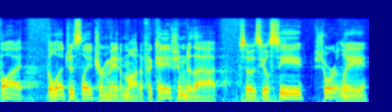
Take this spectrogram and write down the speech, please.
but the legislature made a modification to that. So as you'll see shortly,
